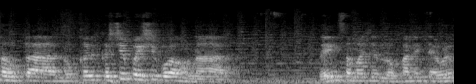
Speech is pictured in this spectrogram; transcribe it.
नव्हता. नोकरी कसे पैसे गोळा होणार? जैन समाजाच्या लोकांनी त्यावेळेस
